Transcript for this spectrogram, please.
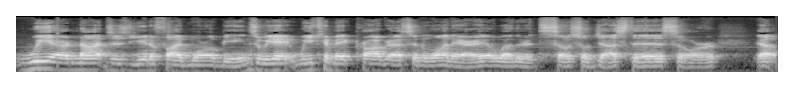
We are not just unified moral beings. We we can make progress in one area, whether it's social justice or uh,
